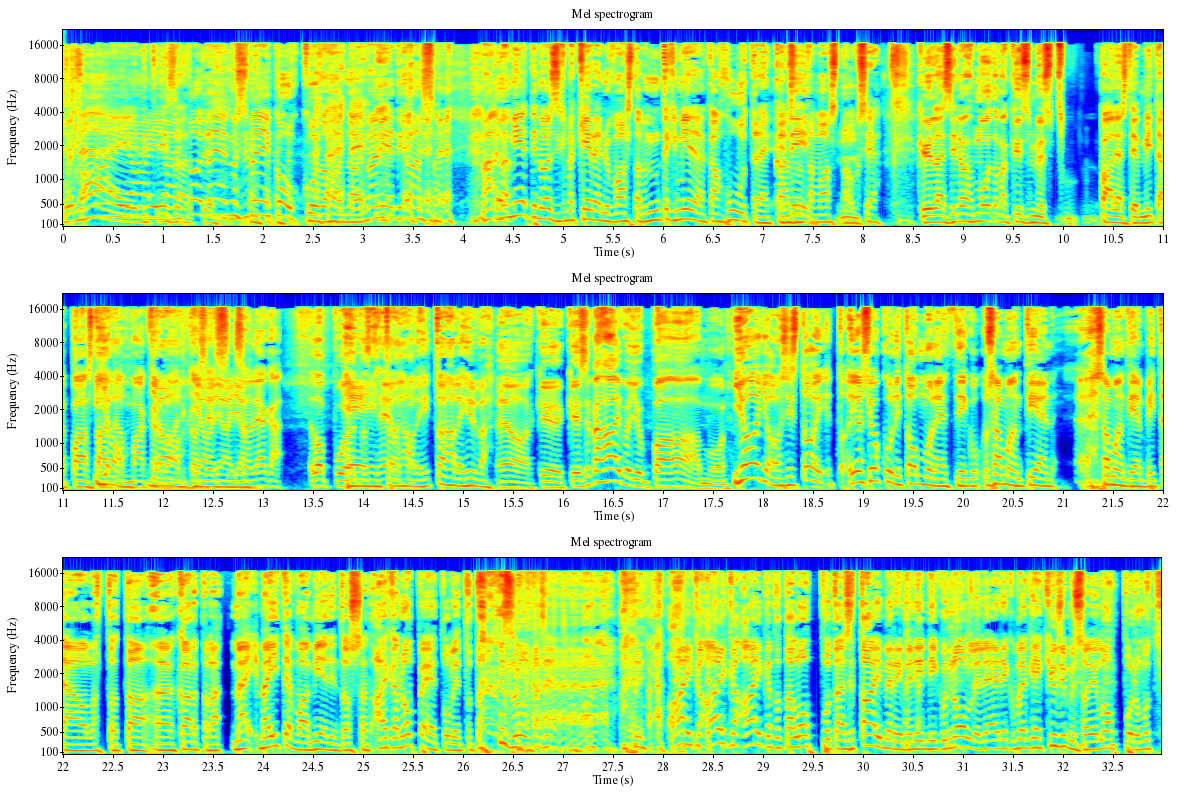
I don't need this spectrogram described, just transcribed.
Ja näin Ai, ai, ai. Toi menee, mä, menee koukkuun tohon noin. Mä mietin kanssa. Mä, mä mietin, olisinko mä kerennyt vastaan. Mä muutenkin mietin alkaa huutelee kanssa niin. vastauksia. Mm. Kyllä, siinä on muutama kysymys paljasti, mitä pastaa Joo, tämän makaronilaatikkoon. joo, Se, joo, se oli aika loppuun Ei, toihan oli, toihan oli hyvä. Joo, kyllä, kyllä se vähän aivojumpaa aamuun. Joo, joo, siis toi, to, jos joku niin tommonen, että niinku saman, tien, äh, saman tien pitää olla tota, äh, kartalla. Mä, mä itse vaan mietin tossa, että aika nopea tuli tota, sulta se a, aika, aika, aika tota loppu, tai se timeri meni niinku nollille, ennen kuin melkein kysymys oli loppunut, mutta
